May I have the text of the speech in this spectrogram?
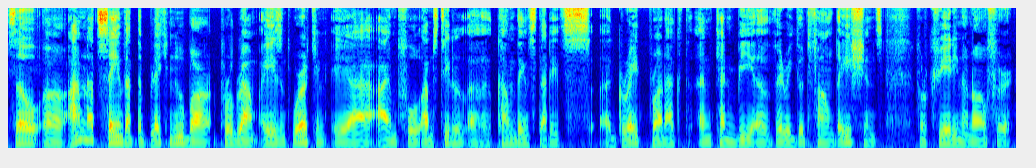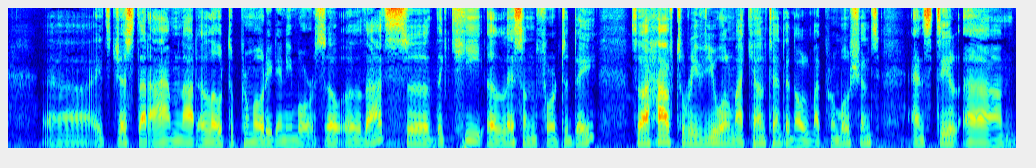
So uh, I'm not saying that the Blake Nubar program isn't working. Yeah, I'm full. I'm still uh, convinced that it's a great product and can be a very good foundations for creating an offer. Uh, it's just that I'm not allowed to promote it anymore. So uh, that's uh, the key uh, lesson for today. So I have to review all my content and all my promotions and still. Um,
